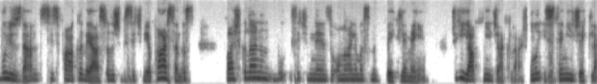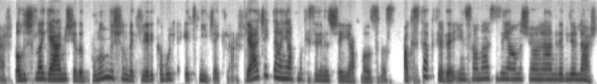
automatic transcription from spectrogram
Bu yüzden siz farklı veya sıra dışı bir seçim yaparsanız başkalarının bu seçimlerinizi onaylamasını beklemeyin. Çünkü yapmayacaklar. Bunu istemeyecekler. Alışıla gelmiş ya da bunun dışındakileri kabul etmeyecekler. Gerçekten yapmak istediğiniz şeyi yapmalısınız. Aksi takdirde insanlar sizi yanlış yönlendirebilirler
